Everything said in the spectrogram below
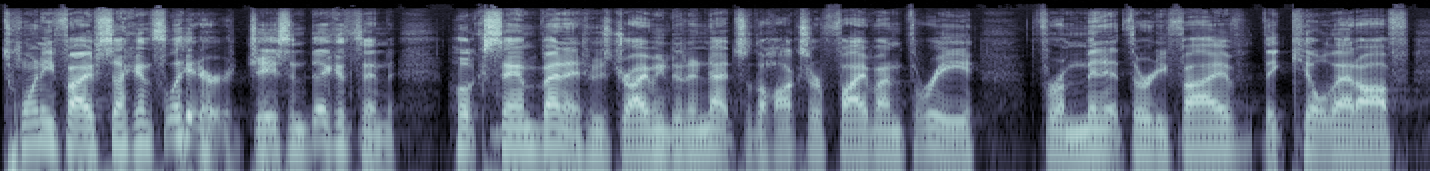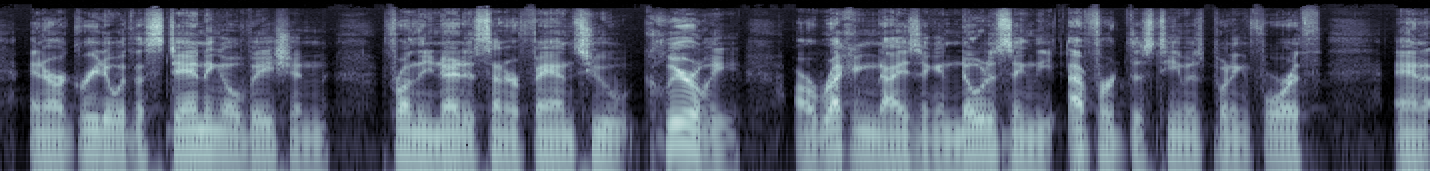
25 seconds later, Jason Dickinson hooks Sam Bennett, who's driving to the net. So the Hawks are five on three for a minute 35. They kill that off and are greeted with a standing ovation from the United Center fans who clearly are recognizing and noticing the effort this team is putting forth. And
